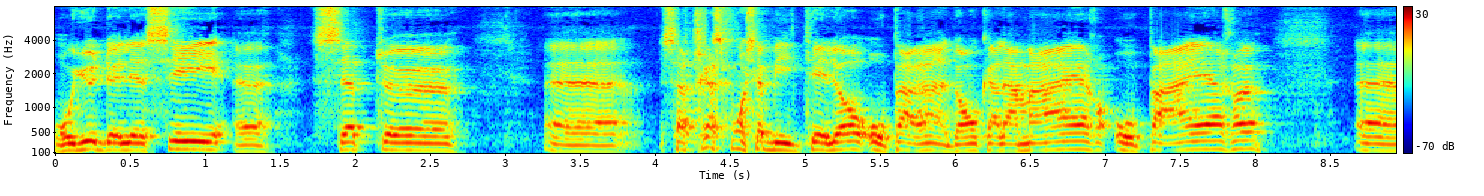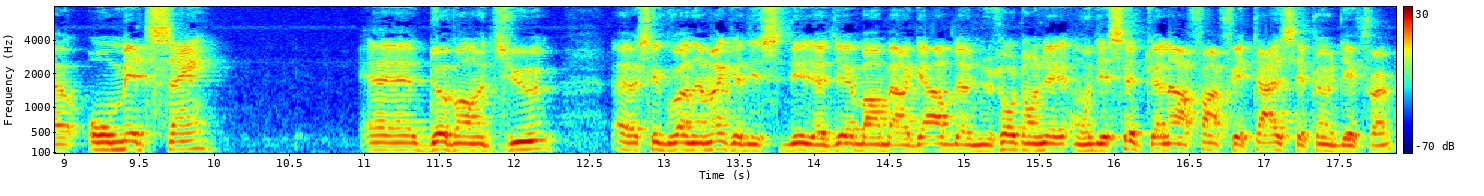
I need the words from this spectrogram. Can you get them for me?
au lieu de laisser cette... Euh, euh, cette responsabilité-là aux parents, donc à la mère, au père, euh, aux médecins, euh, devant Dieu. c'est le gouvernement qui a décidé de dire, bon, ben regarde, nous autres, on, décide que l'enfant fœtal, c'est un défunt.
